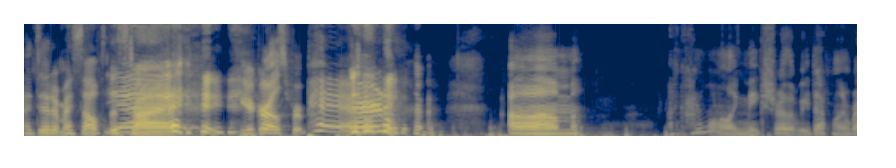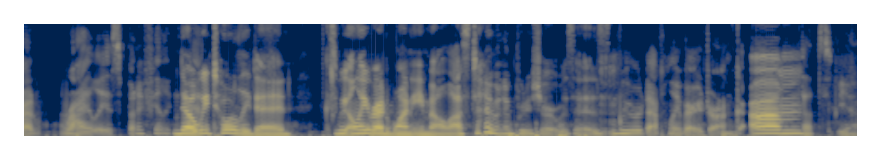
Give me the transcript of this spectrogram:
I did it myself this time. Your girl's prepared. Um, I kind of want to like make sure that we definitely read Riley's, but I feel like no, did. we totally did. Because we only read one email last time and I'm pretty sure it was his. we were definitely very drunk. Um, That's yeah,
